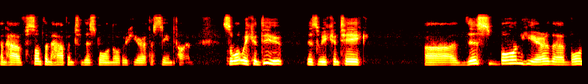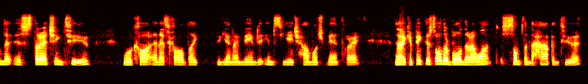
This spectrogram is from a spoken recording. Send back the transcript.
and have something happen to this bone over here at the same time. So what we could do is we can take uh, this bone here, the bone that is stretching to, we'll call it, and it's called like, again, I named it MCH, how much bent, right? And I can pick this other bone that I want something to happen to it,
